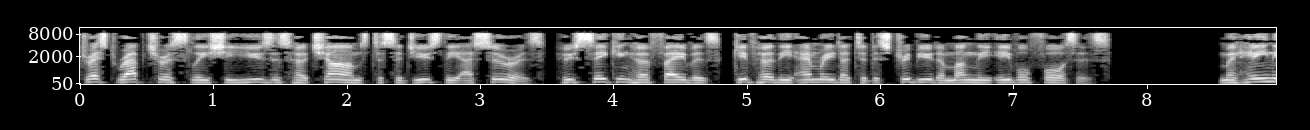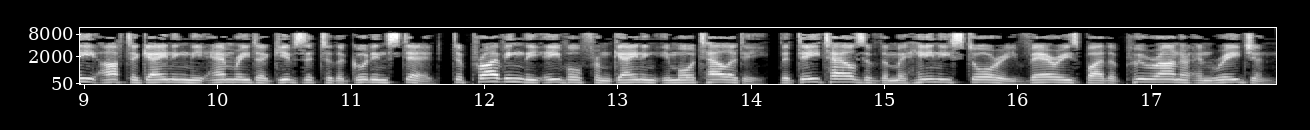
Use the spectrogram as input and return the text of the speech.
dressed rapturously she uses her charms to seduce the Asuras, who seeking her favors, give her the Amrita to distribute among the evil forces. Mohini after gaining the Amrita gives it to the good instead, depriving the evil from gaining immortality. The details of the Mohini story varies by the Purana and region,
